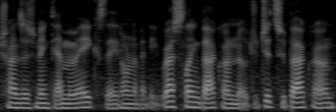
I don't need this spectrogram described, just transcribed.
transitioning to MMA because they don't have any wrestling background, no jiu-jitsu background,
